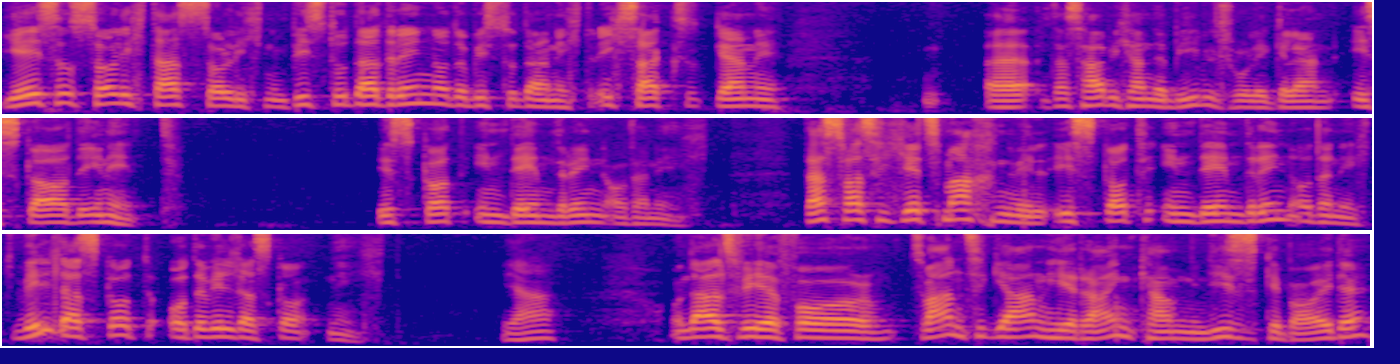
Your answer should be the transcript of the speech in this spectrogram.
Jesus, soll ich das, soll ich nicht? Bist du da drin oder bist du da nicht? Ich sage gerne, äh, das habe ich an der Bibelschule gelernt, ist God in it? Ist Gott in dem drin oder nicht? Das, was ich jetzt machen will, ist Gott in dem drin oder nicht? Will das Gott oder will das Gott nicht? Ja? Und als wir vor 20 Jahren hier reinkamen in dieses Gebäude,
